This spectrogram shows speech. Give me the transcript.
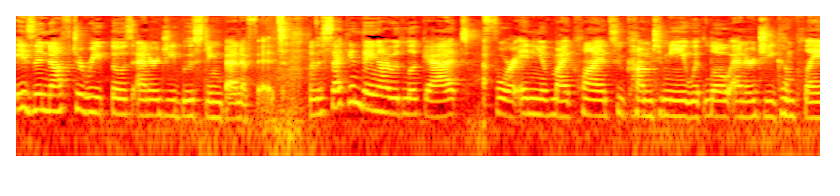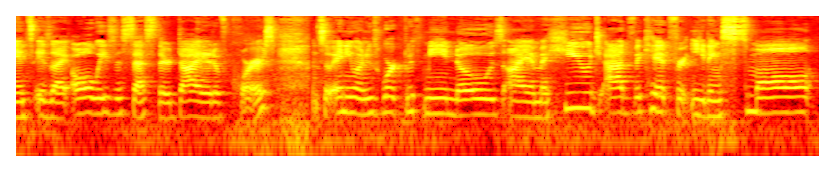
is enough to reap those energy boosting benefits. And the second thing I would look at for any of my clients who come to me with low energy complaints is I always assess their diet, of course. So, anyone who's worked with me knows I am a huge advocate for eating small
